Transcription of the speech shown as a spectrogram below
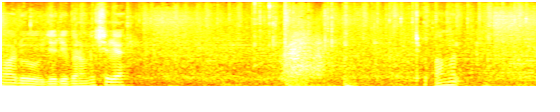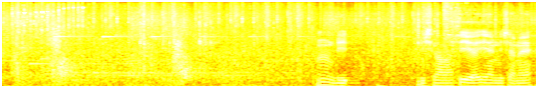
waduh jadi barang kecil ya cepet banget hmm di diselamati ya yang di sana ya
